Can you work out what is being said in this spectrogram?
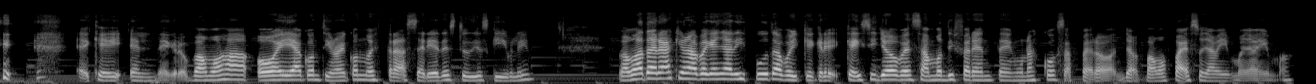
es que el negro. Vamos a hoy a continuar con nuestra serie de estudios Ghibli. Vamos a tener aquí una pequeña disputa porque Casey y yo pensamos diferente en unas cosas, pero ya vamos para eso ya mismo, ya mismo.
